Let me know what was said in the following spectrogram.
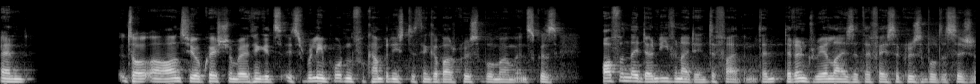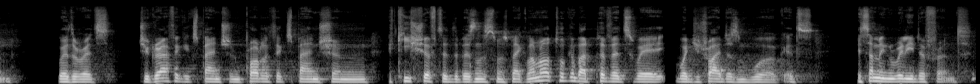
And so I'll answer your question, but I think it's it's really important for companies to think about crucible moments because often they don't even identify them. They, they don't realize that they face a crucible decision, whether it's geographic expansion, product expansion, a key shift that the business must make. And I'm not talking about pivots where what you try doesn't work. It's it's something really different.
